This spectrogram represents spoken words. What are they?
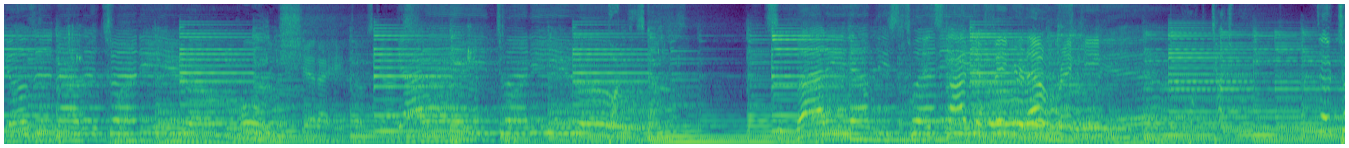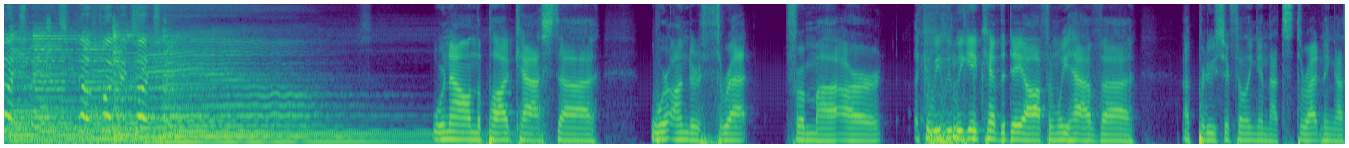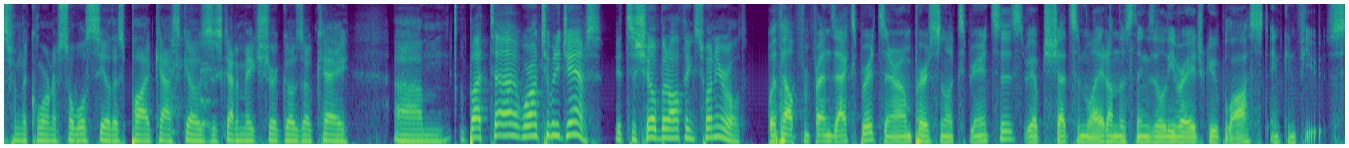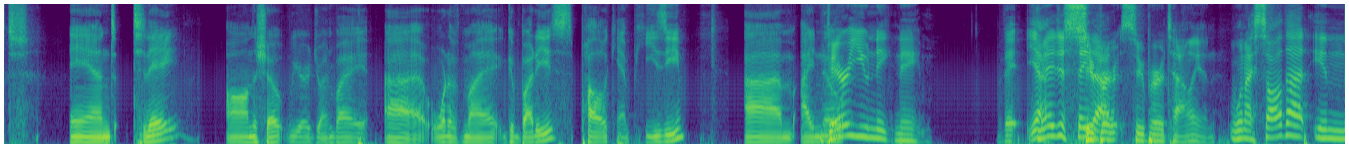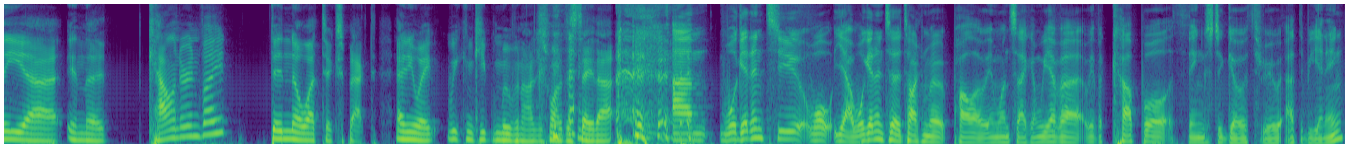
goes another 20 year old. Holy shit, I hate those guys. Gotta hate 20 year old. Somebody help these 20 It's time to figure it out, Ricky. Yeah. Touch me. Don't touch me. Don't fucking touch me. We're now on the podcast. Uh, we're under threat from uh, our. Okay, we, we gave Kev the day off, and we have uh, a producer filling in that's threatening us from the corner. So we'll see how this podcast goes. Just got to make sure it goes okay. Um, but uh, we're on too many jams. It's a show about all things twenty-year-old. With help from friends, experts, and our own personal experiences, we hope to shed some light on those things that leave our age group lost and confused. And today on the show, we are joined by uh, one of my good buddies, Paolo Campisi. Um, I know. Very unique name. ve- Can yeah. I just say super that super Italian. when I saw that in the uh, in the calendar invite, didn't know what to expect. Anyway, we can keep moving on. I just wanted to say that. um, we'll get into well, yeah, we'll get into talking about Paolo in one second. We have a we have a couple things to go through at the beginning,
